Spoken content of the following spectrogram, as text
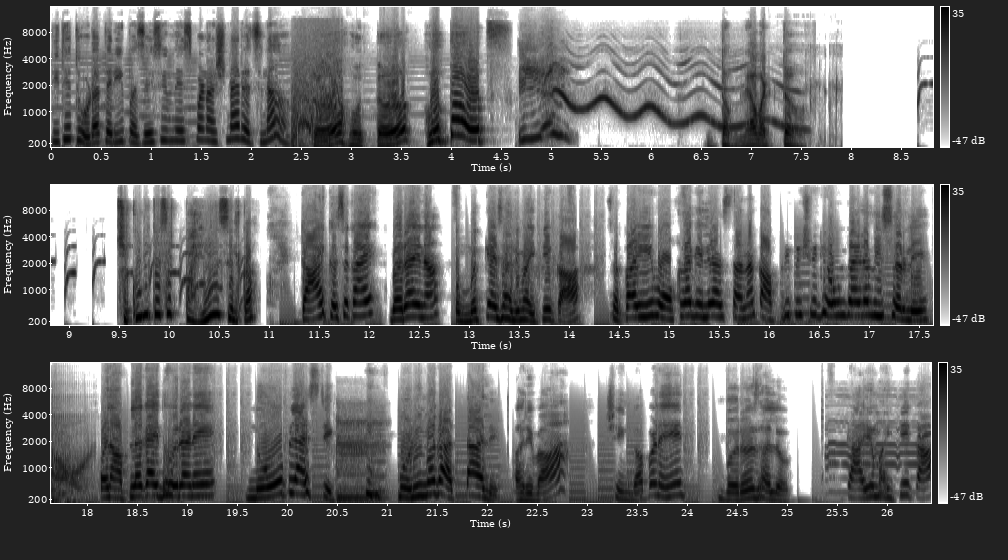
तिथे थोडा तरी पॉझिटिव्हनेस पण असणारच ना. होत होत होतच. दमल्या वाटत. चिकुनी कसं पाहिली असेल का? काय कसं काय? बरं आहे ना? गंमत काय झाली माहितीये का? सकाळी वॉकला गेले असताना कापडी पिशवी घेऊन जायला विसरले. पण आपलं काय धोरण आहे? नो प्लास्टिक म्हणून मग आता आले. अरे वा! शेंगा पण आहेत. बरं झालं. काय हो माहितीये का?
